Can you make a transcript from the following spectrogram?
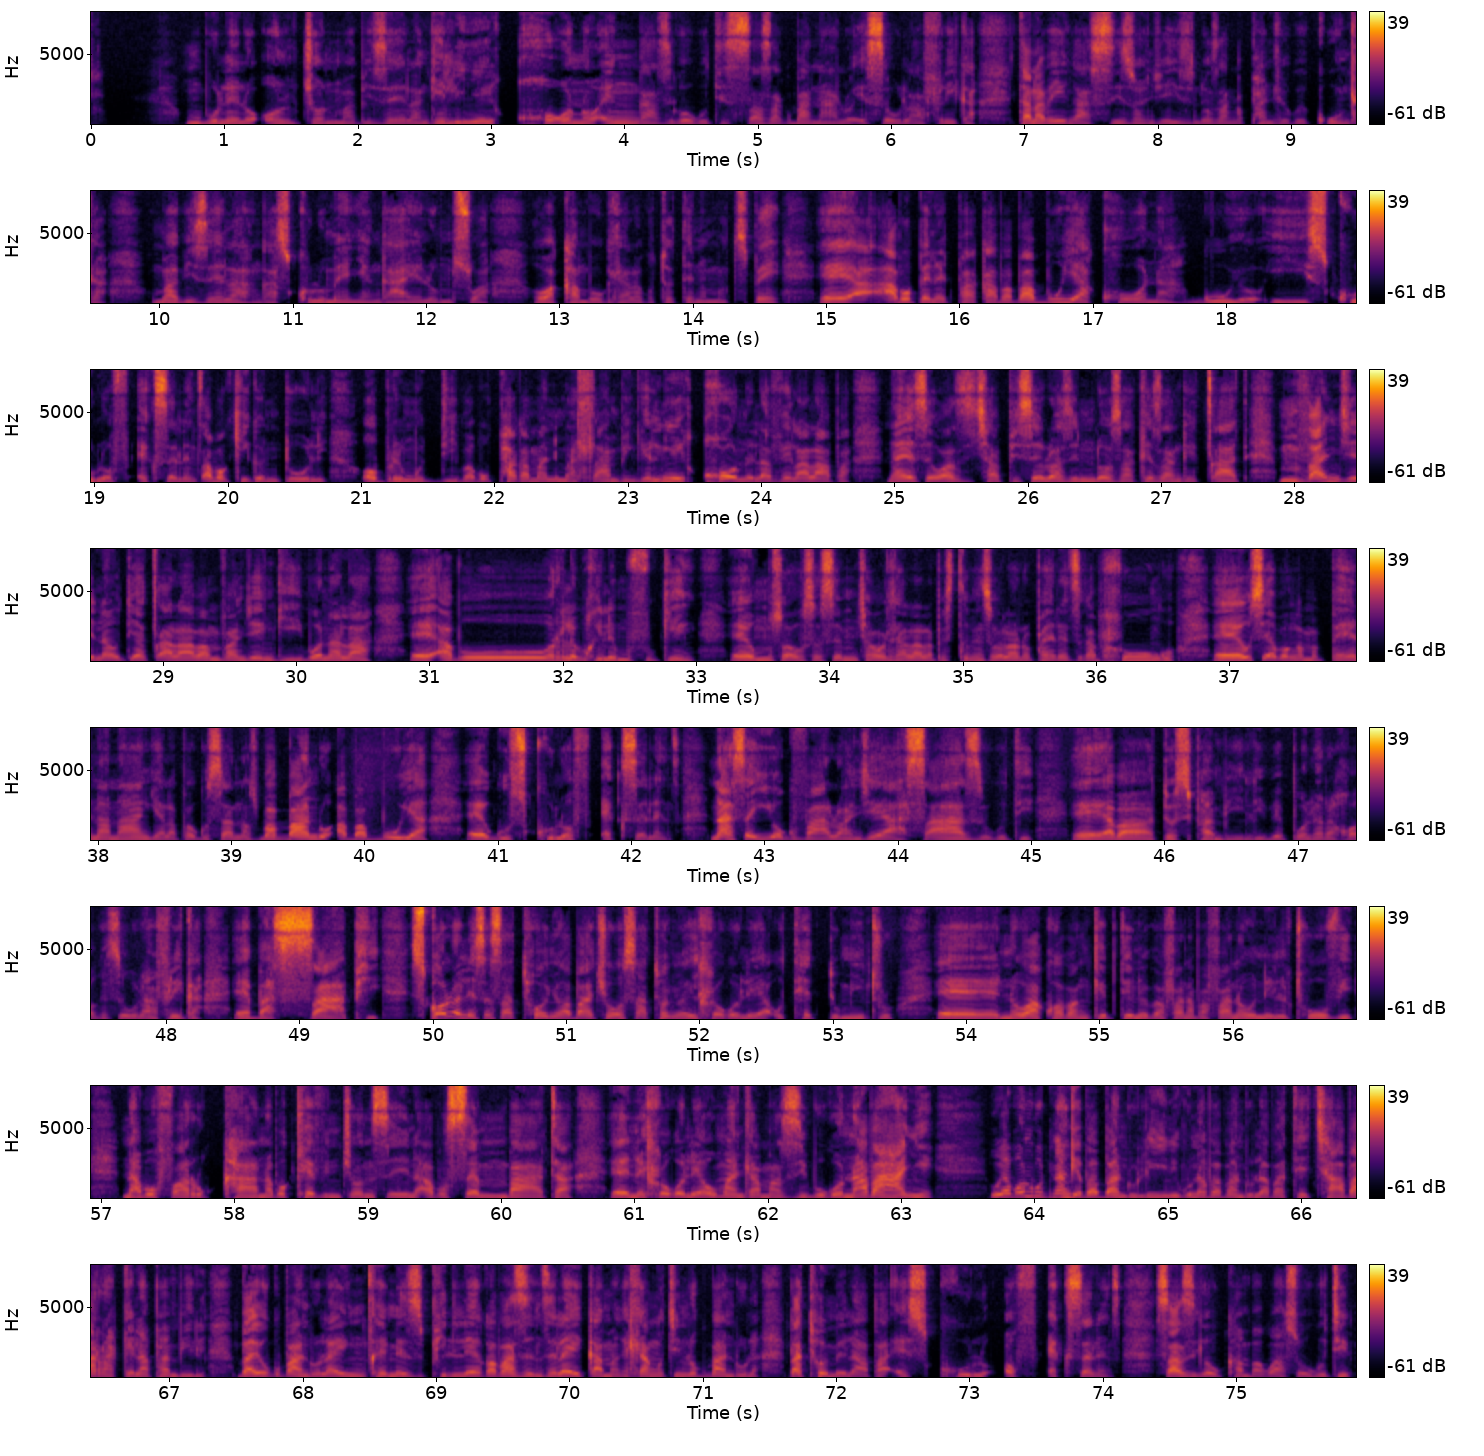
Mbulelo All John Mabizela ngelinye ikhono engingazi ukuthi sisaza kuba nalo eSouth Africa thana beyingasizo nje izinto zangaphandle kwenkundla umabizela ngasikhulumenye ngaye lo mswa owakhamba ukudlala ku Tottenham Hotspur. Eh abo Bennett Parker babuya khona kuyo i School of Excellence. Abo Kigo Ndoli oBrimudiba abo Phakamani Mahlambi ngelinye ikhono elavela lapha naye sewazichaphiselwa izinto zakhe zangecade mvanje na uthi yacala abamvanje ngibona la eh abo relebogile mufukeng eh umswa usesemtsha odlala lapha esicimeni solano Pirates kabhlungu eh usiyabonga amabhena nangi lapha kusana babantu ababuya eh ku School of Excellence. Nase iyokuvalwa nje asazi ukuthi eh abadosi phambili bebhola ragwako eSouth Africa eh basaphi. Isikolo lesi sathonywa abatsho sathonywa ihloko leya uTed Dumitru eh nowakho abangicaptain webafana bafana uNeil Thovi nabo Farouk Khan abo Kevin Johnson abo Sembatha eh nehloko leya uMandla Mazibuko nabanye. Uyabona ukuthi nange babandulini kunababandula abathe cha baragela phambili bayokubandula ingcheme eziphilileko abazenzela igama ngehlangothini lokubandula. Bathome lapha e School of Excellence. Sazi ke ukukhamba kwaso ukuthi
